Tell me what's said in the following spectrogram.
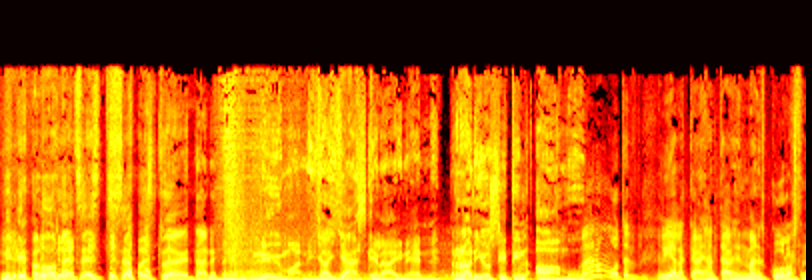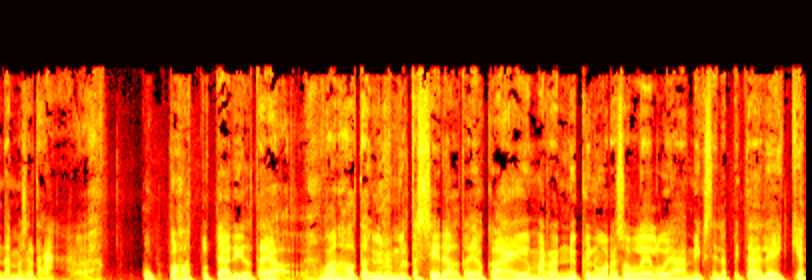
niin kyllä mä luulen, että se, sä olisit löytänyt. Nyman ja Jäskeläinen. Radio Cityn aamu. Mä en ole muuten vieläkään ihan täysin. Mä nyt kuulostan tämmöiseltä äh, kukkahattu tädiltä ja vanhalta yrmyltä sedältä, joka ei ymmärrä nykynuorison leluja ja miksi niillä pitää leikkiä.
